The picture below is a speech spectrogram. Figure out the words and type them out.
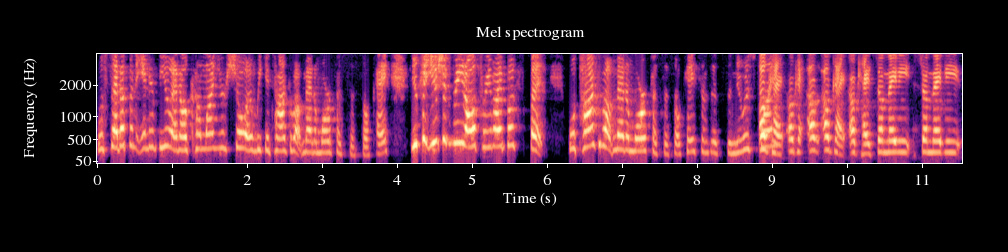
we'll set up an interview, and I'll come on your show, and we can talk about Metamorphosis, okay? You can you should read all three of my books, but we'll talk about Metamorphosis, okay? Since it's the newest one. Okay, okay, okay, okay. So maybe, so maybe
